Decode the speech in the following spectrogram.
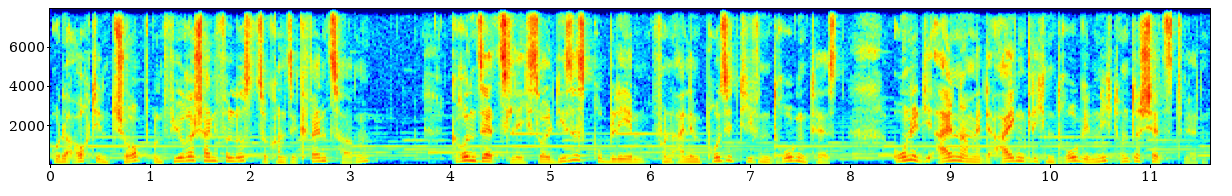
oder auch den Job- und Führerscheinverlust zur Konsequenz haben? Grundsätzlich soll dieses Problem von einem positiven Drogentest ohne die Einnahme der eigentlichen Droge nicht unterschätzt werden.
